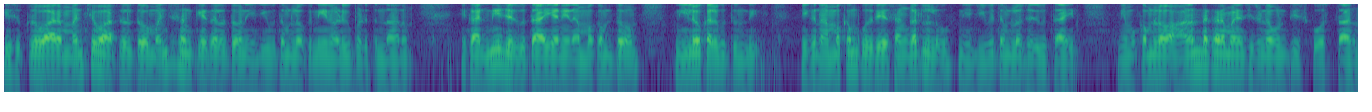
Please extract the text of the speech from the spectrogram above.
ఈ శుక్రవారం మంచి వార్తలతో మంచి సంకేతాలతో నీ జీవితంలోకి నేను అడుగు పెడుతున్నాను. ఇక అన్నీ జరుగుతాయి అనే నమ్మకంతో నీలో కలుగుతుంది. నీకు నమ్మకం కుదిరే సంఘటనలు నీ జీవితంలో జరుగుతాయి. నీ ముఖంలో ఆనందకరమైన చిరునవ్వును తీసుకువస్తాను.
